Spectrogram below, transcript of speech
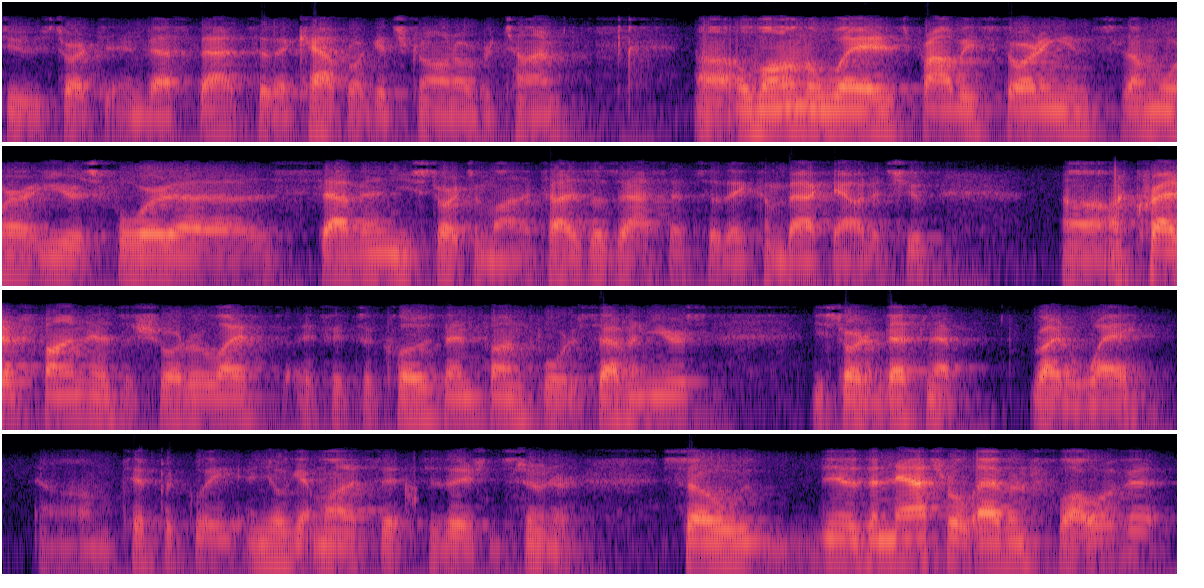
to start to invest that, so the capital gets drawn over time. Along the way, it's probably starting in somewhere years four to seven, you start to monetize those assets, so they come back out at you. Uh, a credit fund has a shorter life. If it's a closed-end fund, four to seven years, you start investing that right away, um, typically, and you'll get monetization sooner. So there's a natural ebb and flow of it.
